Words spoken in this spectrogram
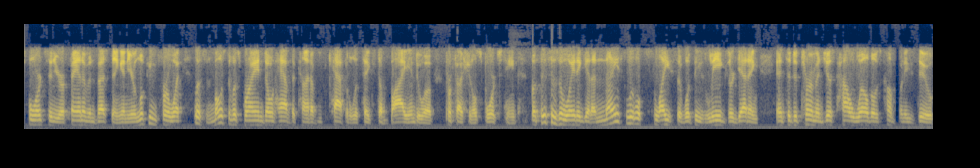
sports and you're a fan of investing and you're looking for what, listen, most of us, Brian, don't have the kind of capital it takes to buy into a professional sports team. But this is a way to get a nice little slice of what these leagues are getting and to determine just how well those companies do.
